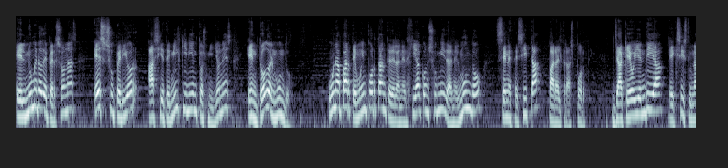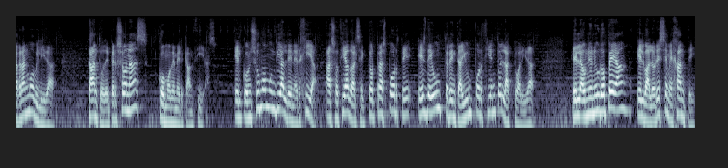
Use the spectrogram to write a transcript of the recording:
el número de personas es superior a 7.500 millones en todo el mundo. Una parte muy importante de la energía consumida en el mundo se necesita para el transporte, ya que hoy en día existe una gran movilidad, tanto de personas como de mercancías. El consumo mundial de energía asociado al sector transporte es de un 31% en la actualidad. En la Unión Europea el valor es semejante,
